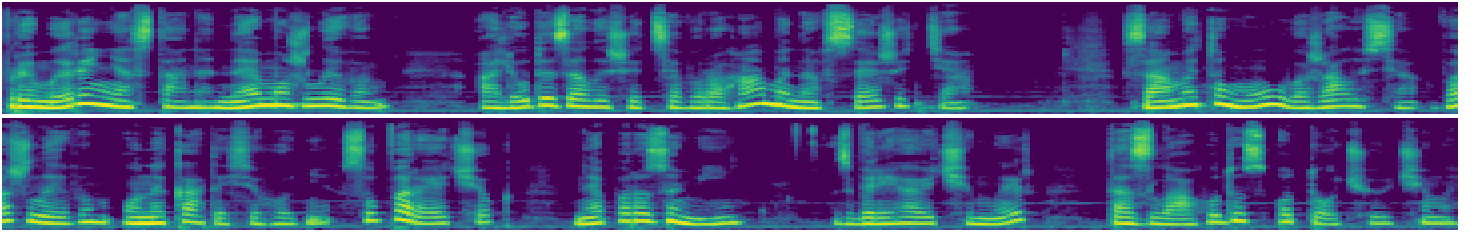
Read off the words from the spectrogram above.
примирення стане неможливим, а люди залишаться ворогами на все життя. Саме тому вважалося важливим уникати сьогодні суперечок, непорозумінь, зберігаючи мир та злагоду з оточуючими.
